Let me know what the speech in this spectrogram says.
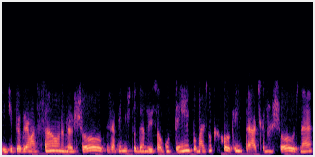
de programação no meu show. Já venho estudando isso há algum tempo, mas nunca coloquei em prática nos shows, né?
